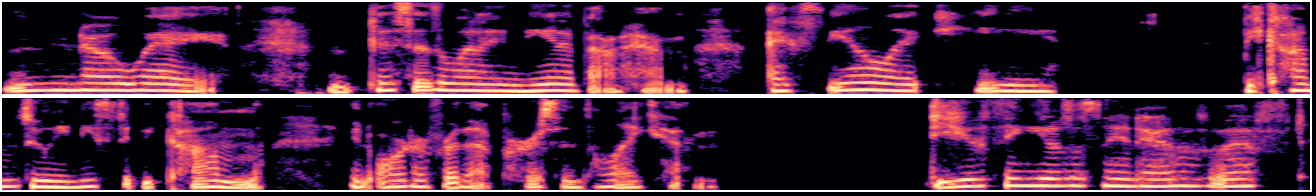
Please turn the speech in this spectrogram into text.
No way. This is what I mean about him. I feel like he becomes who he needs to become in order for that person to like him. Do you think he was listening to Taylor Swift?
